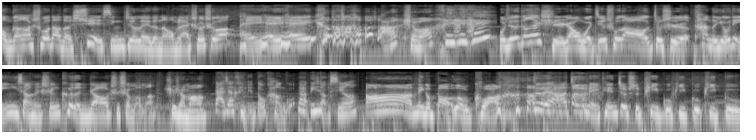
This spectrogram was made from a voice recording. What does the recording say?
我们刚刚说到的血腥之类的呢，我们来说说嘿嘿嘿啊什么嘿嘿嘿？我觉得刚开始让我接触到就是看的有点印象很深刻的，你知道是什么吗？是什么？大家肯定都看过蜡笔小新啊，那个暴露狂。对啊，就每天就是屁股屁股屁股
